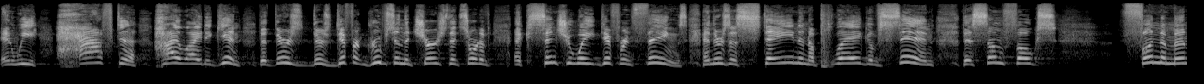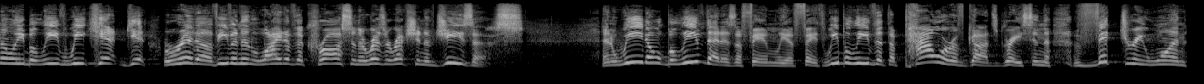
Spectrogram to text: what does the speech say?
And we have to highlight again that there's, there's different groups in the church that sort of accentuate different things. And there's a stain and a plague of sin that some folks fundamentally believe we can't get rid of, even in light of the cross and the resurrection of Jesus. And we don't believe that as a family of faith. We believe that the power of God's grace and the victory won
